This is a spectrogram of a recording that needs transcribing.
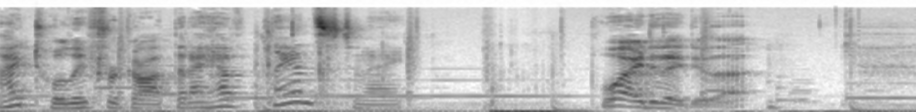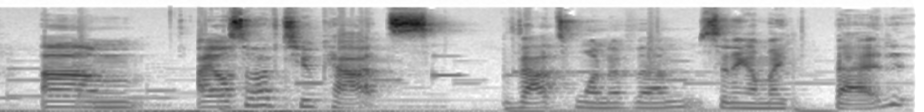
I totally forgot that I have plans tonight. Why did I do that? Um, I also have two cats. That's one of them sitting on my bed.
